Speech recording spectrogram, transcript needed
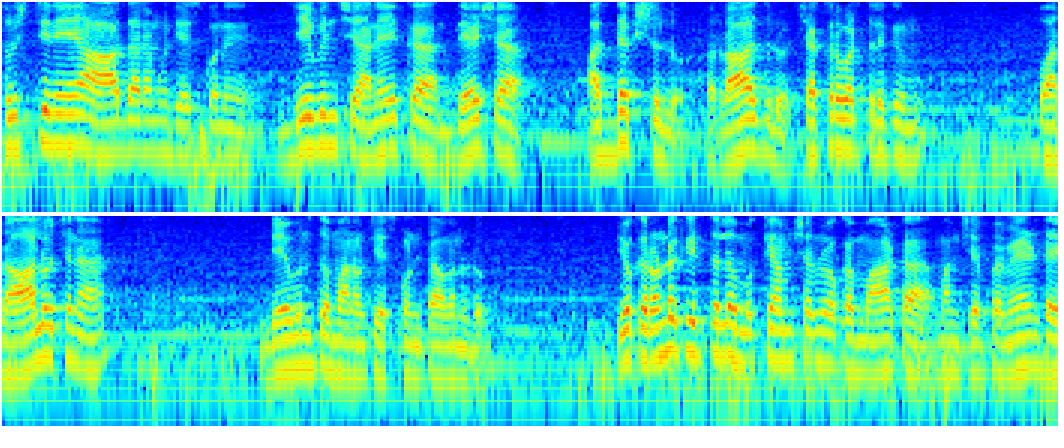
సృష్టిని ఆధారంగా చేసుకొని జీవించే అనేక దేశ అధ్యక్షులు రాజులు చక్రవర్తులకి వారి ఆలోచన దేవునితో మనం చేసుకుంటామనడు. ఈ యొక్క రెండో కీర్తనలో ముఖ్యాంశం ఒక మాట మనం చెప్పాం. ఏంటంటే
